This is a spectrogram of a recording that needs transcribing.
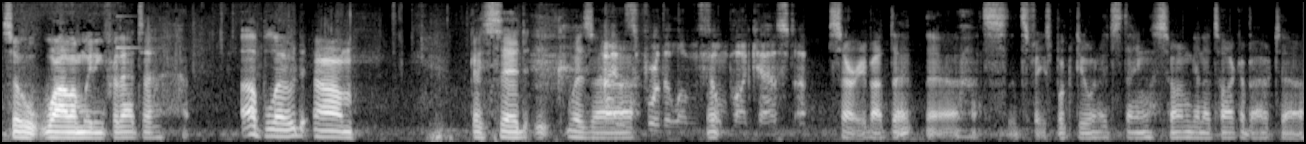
so, while I'm waiting for that to upload, um, like I said, it was. Uh, for the Love of Film oh, podcast. Uh, sorry about that. Uh, that's, that's Facebook doing its thing. So, I'm going to talk about. Uh,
